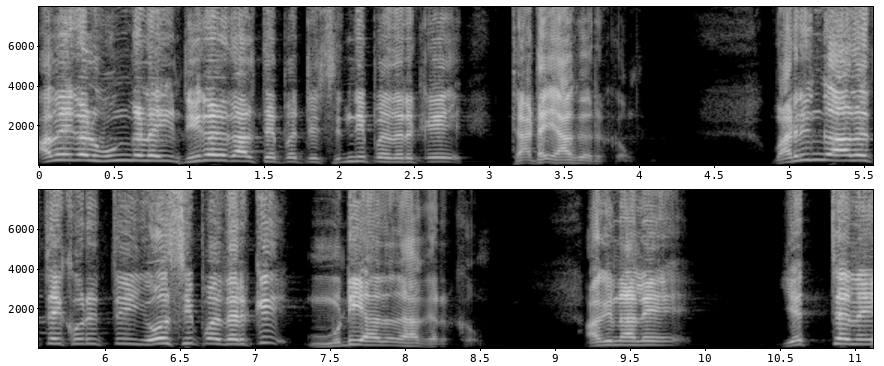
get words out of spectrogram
அவைகள் உங்களை நிகழ்காலத்தை பற்றி சிந்திப்பதற்கு தடையாக இருக்கும். வருங்காலத்தை குறித்து யோசிப்பதற்கு முடியாததாக இருக்கும். அதனாலே எத்தனை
